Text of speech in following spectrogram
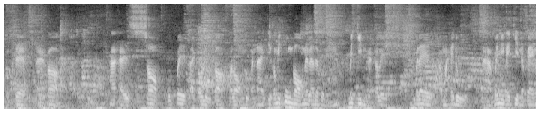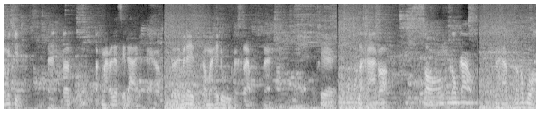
โอเคนะก็ ถ้าใครชอบบุฟเฟ่สายเกาหลีก็มาลองดูกันได้ที่เขามีกุ้งดองเนี่ยนะแต่ผมไม่กินนะก็เลย ไม่ได้เอามาให้ดูนะครับไม่มีใครกินนะแฟนก็ไม่กินนะก็ตักมาก็จะเสียดายนะครับเลยไม่ได้เอามาให้ดูนะครับนะโอเคราคาก็ 299 นะครับ แล้วก็บวก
